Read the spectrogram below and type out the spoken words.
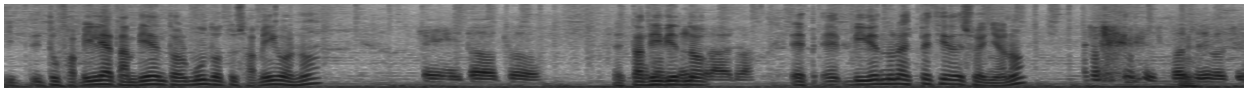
y, y tu familia también, todo el mundo, tus amigos, ¿no? sí, todo, todo. Estás Muy viviendo, contento, eh, eh, viviendo una especie de sueño, ¿no? verdad. pues sí, pues sí.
